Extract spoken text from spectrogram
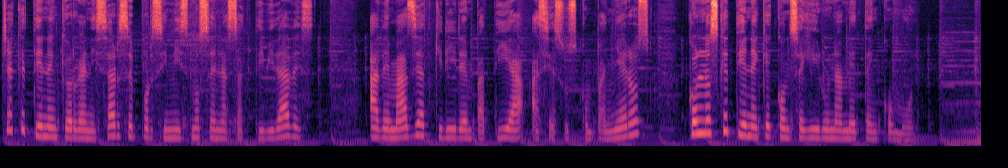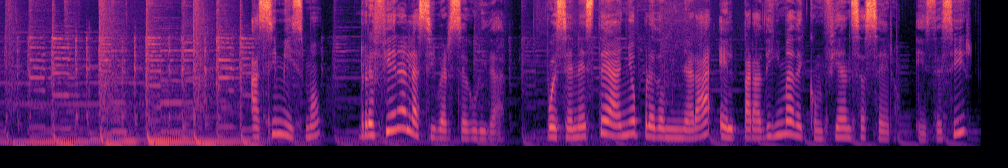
ya que tienen que organizarse por sí mismos en las actividades, además de adquirir empatía hacia sus compañeros con los que tiene que conseguir una meta en común. Asimismo, refiere a la ciberseguridad, pues en este año predominará el paradigma de confianza cero, es decir,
